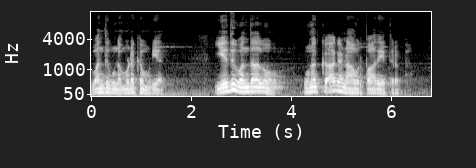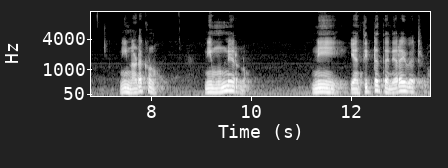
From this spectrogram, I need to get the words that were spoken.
வந்து உன்னை முடக்க முடியாது. எது வந்தாலும் உனக்காக நான் ஒரு பாதையை திறப்பேன். நீ நடக்கணும். நீ முன்னேறணும். நீ என் திட்டத்தை நிறைவேற்றணும்.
